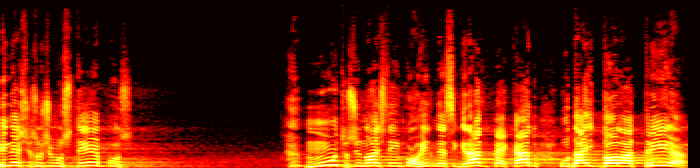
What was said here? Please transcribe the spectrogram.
E nestes últimos tempos, muitos de nós têm corrido nesse grave pecado, o da idolatria.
